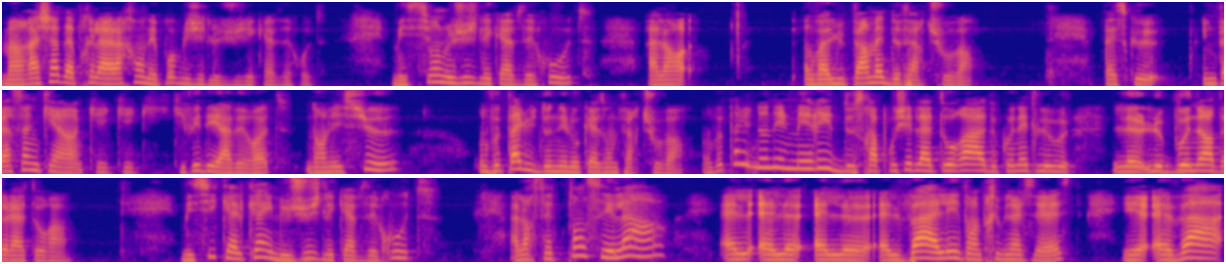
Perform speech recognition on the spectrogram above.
Mais un rachat, d'après la halakha, on n'est pas obligé de le juger kavzerut. Mais si on le juge les kavzerut, alors on va lui permettre de faire tchouva. Parce que une personne qui, fait des avérotes, dans les cieux, on ne veut pas lui donner l'occasion de faire tchouva. On ne veut pas lui donner le mérite de se rapprocher de la Torah, de connaître le, bonheur de la Torah. Mais si quelqu'un, il le juge les kavzerut, alors cette pensée-là, elle, va aller dans le tribunal céleste et elle va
